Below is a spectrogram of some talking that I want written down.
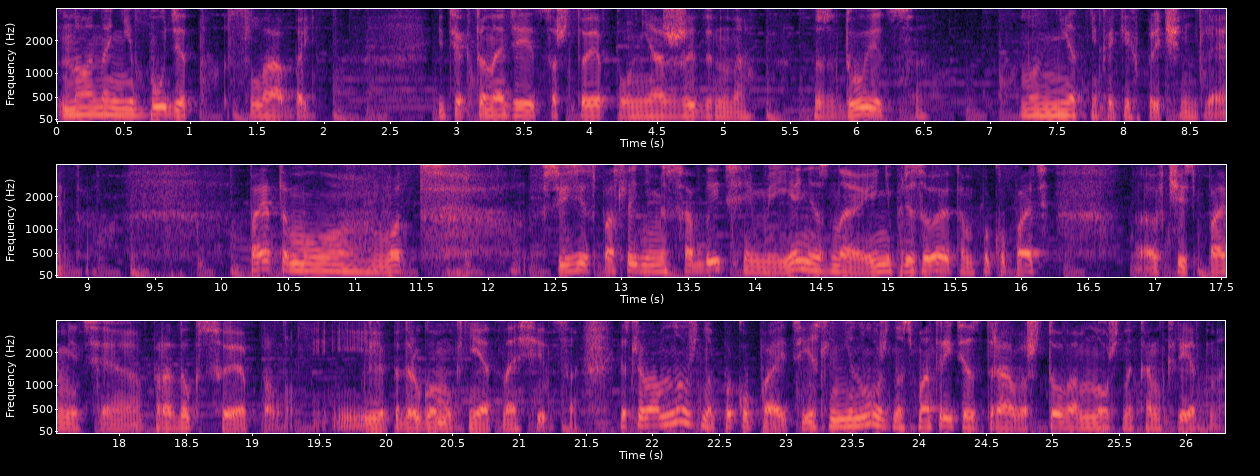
но она не будет слабой. И те, кто надеется, что Apple неожиданно сдуется, ну, нет никаких причин для этого. Поэтому вот в связи с последними событиями, я не знаю, я не призываю там покупать в честь памяти продукцию Apple или по-другому к ней относиться. Если вам нужно, покупайте. Если не нужно, смотрите здраво, что вам нужно конкретно.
